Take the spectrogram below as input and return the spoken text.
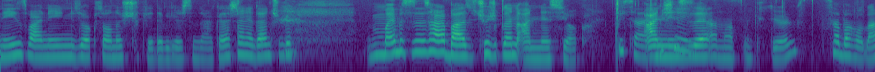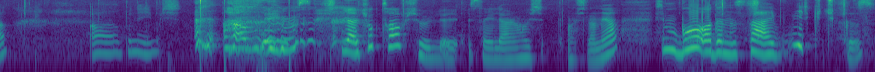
neyiniz var neyiniz yoksa ona şükredebilirsiniz arkadaşlar. Neden? Çünkü mesela bazı çocukların annesi yok. Bir saniye bir Annenize- şey anlatmak istiyorum. Sabah olan. Aa bu neymiş? ya çok tuhaf şöyle şeyler hoş, hoşlanıyor. Şimdi bu odanın sahibi bir küçük kız.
